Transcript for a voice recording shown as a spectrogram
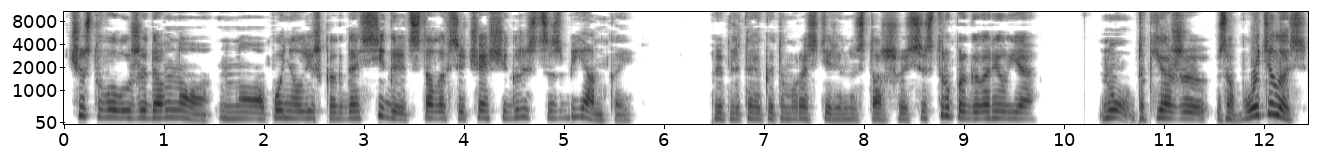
Чувствовал уже давно, но понял лишь, когда Сигрид стала все чаще грызться с Бьянкой. Приплетая к этому растерянную старшую сестру, проговорил я. «Ну, так я же заботилась,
